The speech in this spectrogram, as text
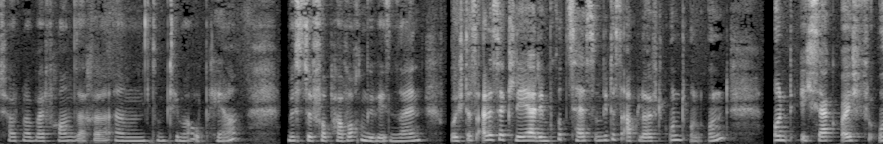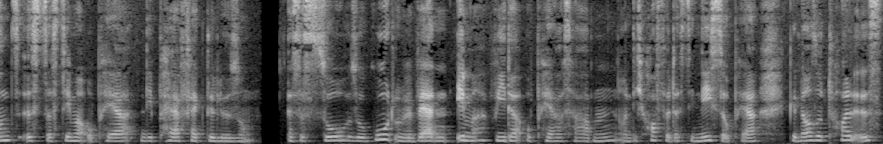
Schaut mal bei Frauensache ähm, zum Thema Au pair. Müsste vor ein paar Wochen gewesen sein, wo ich das alles erkläre, den Prozess und wie das abläuft und, und, und. Und ich sag euch, für uns ist das Thema Au pair die perfekte Lösung. Es ist so, so gut und wir werden immer wieder Au pairs haben. Und ich hoffe, dass die nächste Au pair genauso toll ist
